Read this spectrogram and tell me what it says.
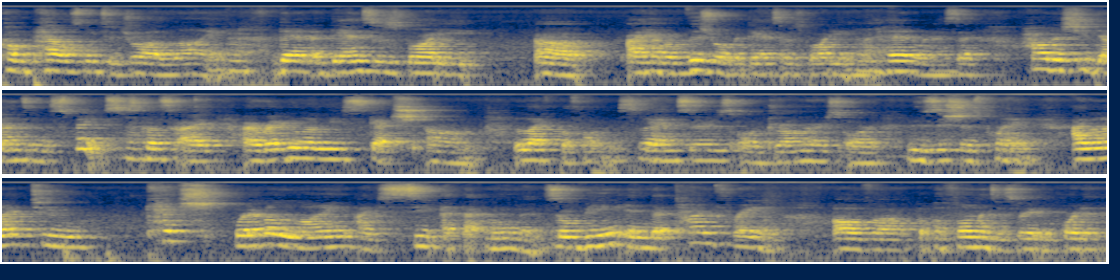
compels me to draw a line mm -hmm. then a dancer's body uh, I have a visual of a dancer's body in my mm. head when I said how does she dance in the space? Mm. Because I, I regularly sketch um, live performance, right. dancers or drummers or musicians playing. I like to catch whatever line I see at that moment. So being in that time frame of uh, a performance is very important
